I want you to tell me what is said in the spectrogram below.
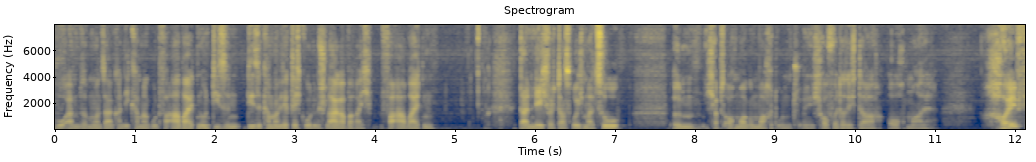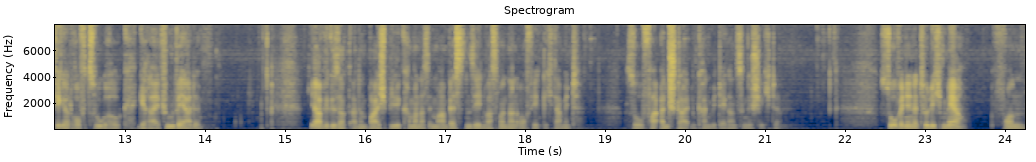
wo einem so man sagen kann, die kann man gut verarbeiten und diese, diese kann man wirklich gut im Schlagerbereich verarbeiten, dann lege ich euch das ruhig mal zu. Ähm, ich habe es auch mal gemacht und ich hoffe, dass ich da auch mal häufiger drauf zugreifen werde. Ja, wie gesagt, an einem Beispiel kann man das immer am besten sehen, was man dann auch wirklich damit so veranstalten kann mit der ganzen Geschichte. So, wenn ihr natürlich mehr von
